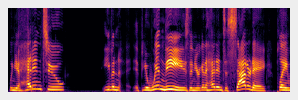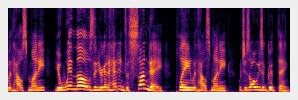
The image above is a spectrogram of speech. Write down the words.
when you head into, even if you win these, then you're going to head into Saturday playing with house money. You win those, then you're going to head into Sunday playing with house money, which is always a good thing.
